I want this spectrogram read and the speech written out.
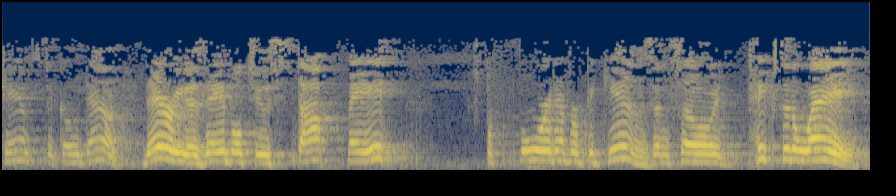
chance to go down. There he is able to stop faith before it ever begins, and so it takes it away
